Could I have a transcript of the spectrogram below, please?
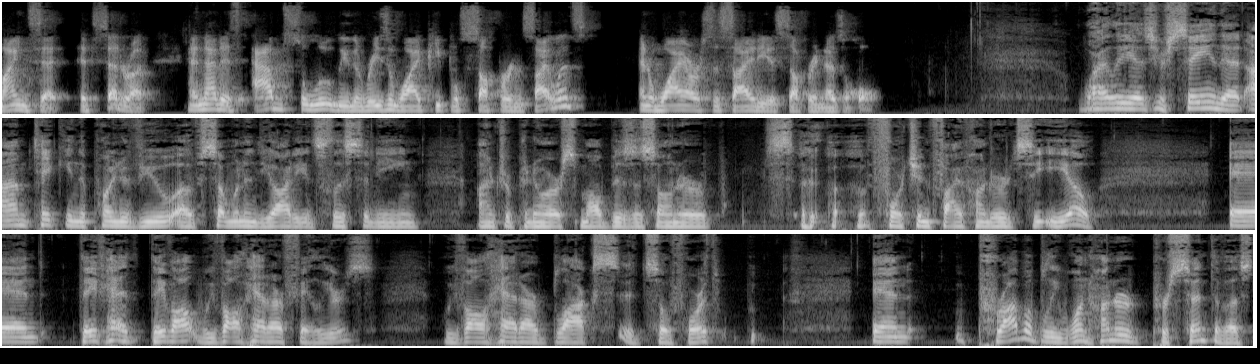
mindset, etc. And that is absolutely the reason why people suffer in silence and why our society is suffering as a whole. Wylie, as you're saying that, I'm taking the point of view of someone in the audience listening, entrepreneur, small business owner, uh, uh, Fortune 500 CEO. And they've had, they've all, we've all had our failures. We've all had our blocks and so forth. And probably 100% of us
